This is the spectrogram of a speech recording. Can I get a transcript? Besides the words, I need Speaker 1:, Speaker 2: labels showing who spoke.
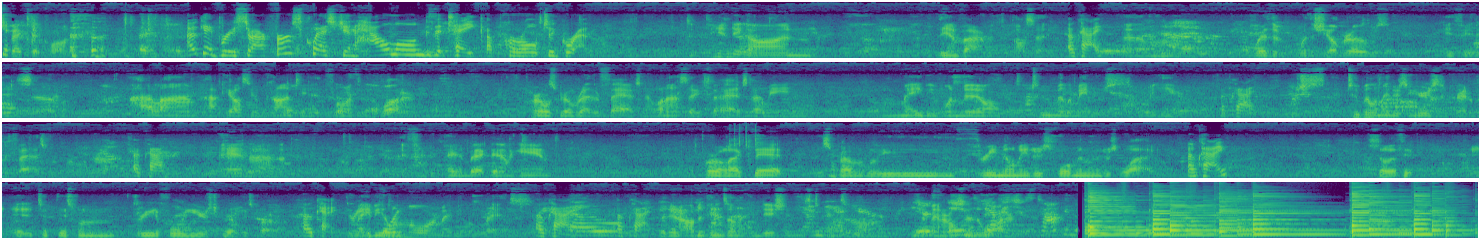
Speaker 1: respect that quality.
Speaker 2: Okay, Bruce, so our first question how long does it take a pearl to grow?
Speaker 1: Depending on the environment, I'll say.
Speaker 2: Okay.
Speaker 1: Um, where the where the shell grows, if it is um, high lime, high calcium content flowing through the water, pearls grow rather fast. Now, when I say fast, I mean maybe one mil to two millimeters a year,
Speaker 2: Okay.
Speaker 1: which is two millimeters a year is incredibly fast for a pearl growth.
Speaker 2: Okay.
Speaker 1: And uh, if you could pan back down again, a pearl like that is probably three millimeters, four millimeters wide.
Speaker 2: Okay.
Speaker 1: So if it, it, it took this one three to four years to grow this pearl.
Speaker 2: Okay. Three,
Speaker 1: Maybe a little more, maybe a little less.
Speaker 2: Okay. Okay.
Speaker 1: But it all depends on the conditions, depends on the minerals in the water.
Speaker 3: She's talking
